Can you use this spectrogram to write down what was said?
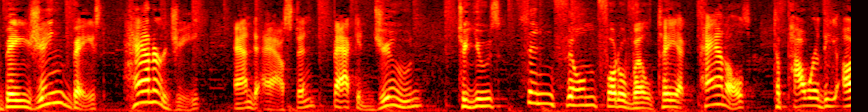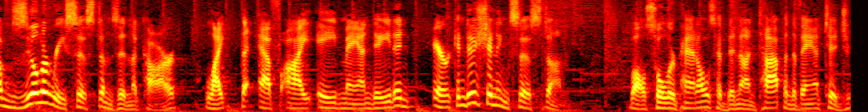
Beijing based Hanergy and Aston back in June to use thin film photovoltaic panels to power the auxiliary systems in the car, like the FIA mandated air conditioning system. While solar panels have been on top of the Vantage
